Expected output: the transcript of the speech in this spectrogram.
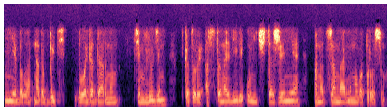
не было. Надо быть благодарным тем людям, которые остановили уничтожение по национальному вопросу.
